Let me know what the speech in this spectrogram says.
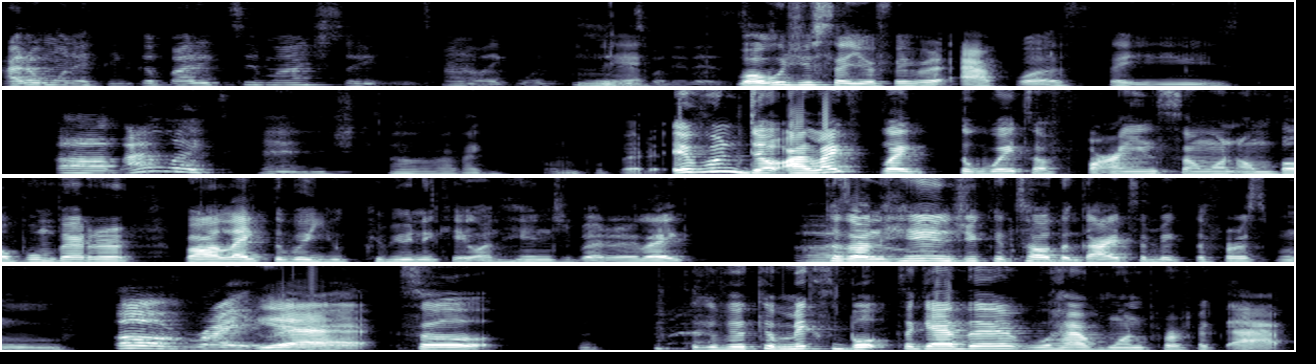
I don't want to think about it too much. So kind of like what it is Yeah. what it is. What would you say your favorite app was that you used? um, I liked Hinge. Oh, I like Bumble better. Even though I like like the way to find someone on Bumble better, but I like the way you communicate on Hinge better. Like, because on Um, Hinge you can tell the guy to make the first move. Oh right. Yeah. right. So if we could mix both together, we'll have one perfect app.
